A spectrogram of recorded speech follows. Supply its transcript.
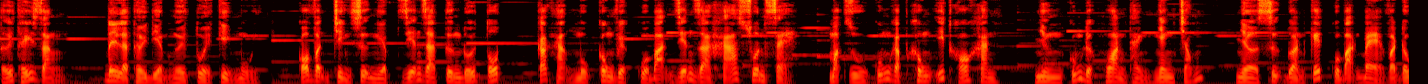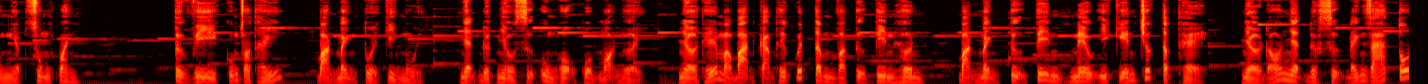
tới thấy rằng đây là thời điểm người tuổi kỷ mùi có vận trình sự nghiệp diễn ra tương đối tốt, các hạng mục công việc của bạn diễn ra khá suôn sẻ, mặc dù cũng gặp không ít khó khăn, nhưng cũng được hoàn thành nhanh chóng nhờ sự đoàn kết của bạn bè và đồng nghiệp xung quanh. Tử vi cũng cho thấy bản mệnh tuổi kỷ mùi nhận được nhiều sự ủng hộ của mọi người, nhờ thế mà bạn cảm thấy quyết tâm và tự tin hơn. Bản mệnh tự tin nêu ý kiến trước tập thể, nhờ đó nhận được sự đánh giá tốt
